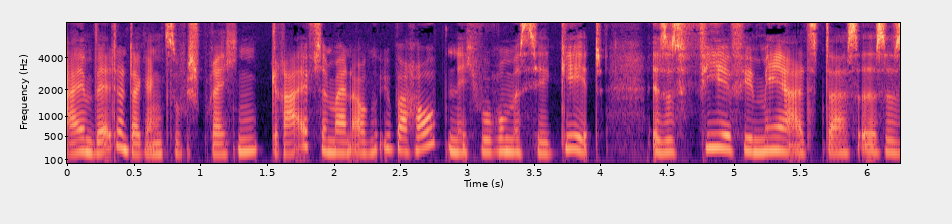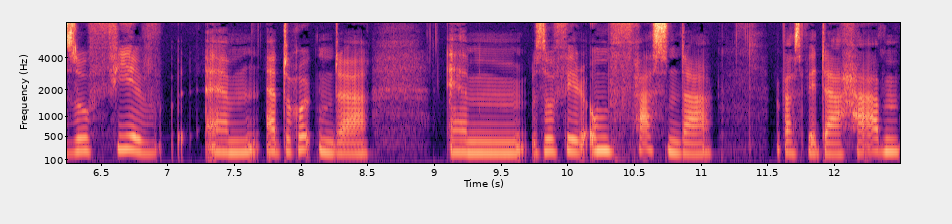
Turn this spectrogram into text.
einem Weltuntergang zu sprechen, greift in meinen Augen überhaupt nicht, worum es hier geht. Es ist viel, viel mehr als das. Es ist so viel ähm, erdrückender, ähm, so viel umfassender, was wir da haben.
